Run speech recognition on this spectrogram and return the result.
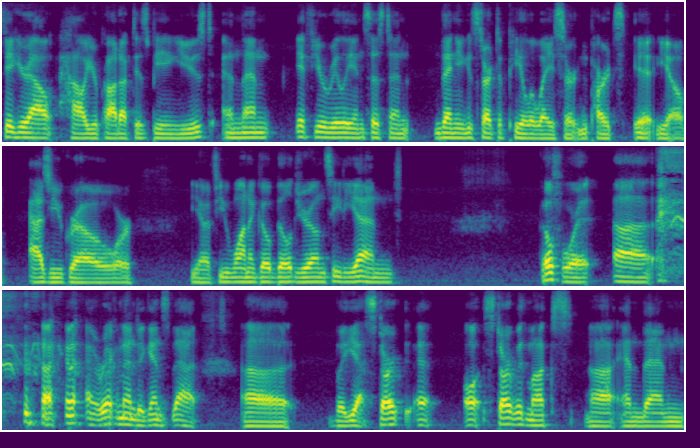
figure out how your product is being used, and then if you're really insistent, then you can start to peel away certain parts, eh, you know, as you grow, or you know, if you want to go build your own CDN, go for it. Uh, I recommend against that. Uh, but yeah, start at, uh, start with Mux, uh, and then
